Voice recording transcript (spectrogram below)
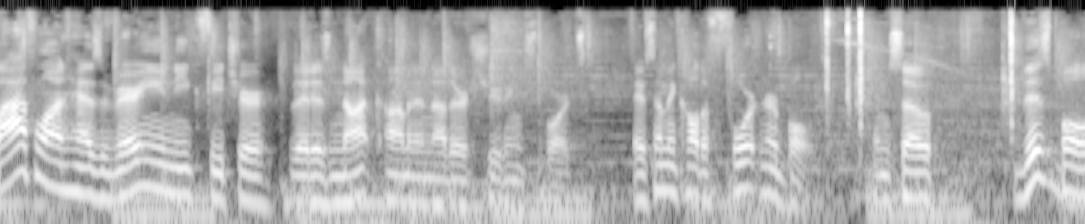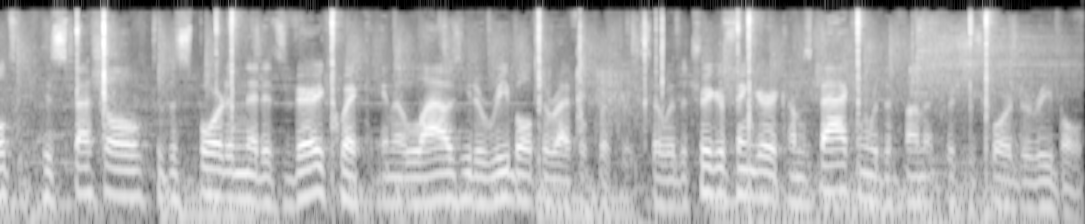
Biathlon has a very unique feature that is not common in other shooting sports. They have something called a Fortner bolt. And so this bolt is special to the sport in that it's very quick and allows you to rebolt the rifle quickly. So with the trigger finger, it comes back, and with the thumb, it pushes forward to rebolt.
